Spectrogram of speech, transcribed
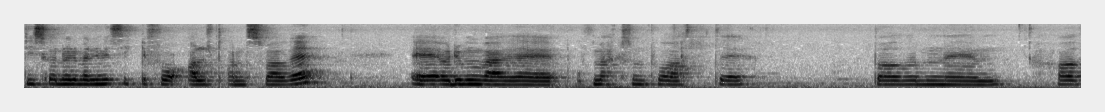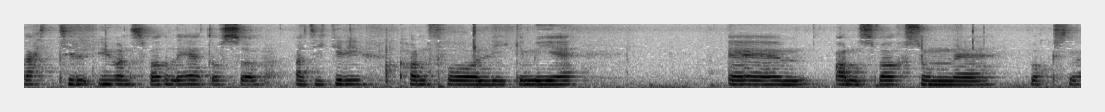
de skal nødvendigvis ikke få alt ansvaret. Eh, og du må være oppmerksom på at eh, barn eh, har rett til uansvarlighet også. At ikke de kan få like mye ansvar som voksne.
